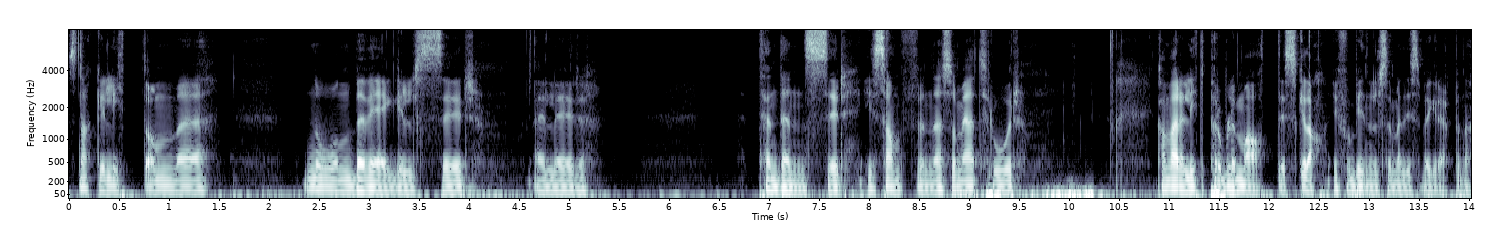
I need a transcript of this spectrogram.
snakke litt om uh, noen bevegelser eller tendenser i samfunnet som jeg tror kan være litt problematiske da, i forbindelse med disse begrepene.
